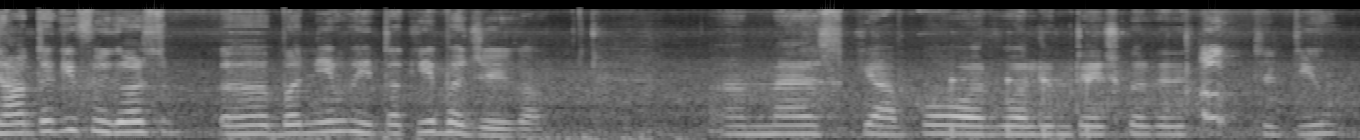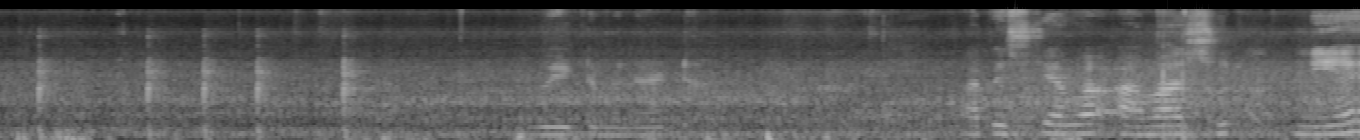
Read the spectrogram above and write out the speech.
जहाँ तक कि फिगर्स बनी हुई तक ये बजेगा। मैं इसके आपको और वॉल्यूम तेज करके देती हूँ। वेट मिनट आप इसकी आवाज़ सुनिए।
